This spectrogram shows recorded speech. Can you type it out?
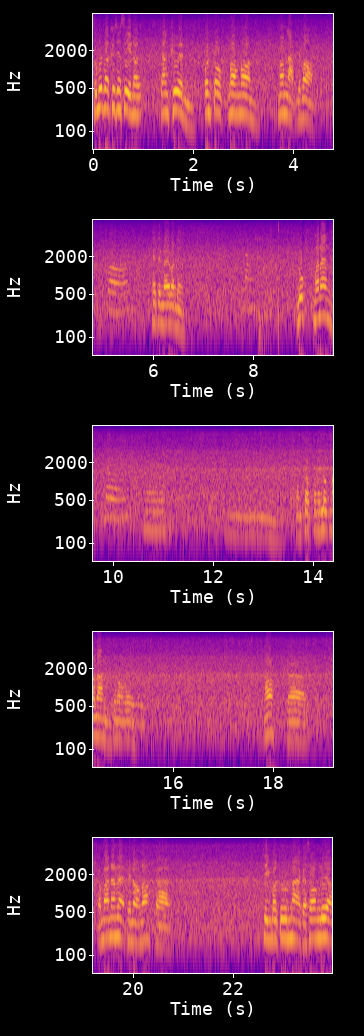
สมมุติว่าคือจังสี่เนาะกลางคืนฝนตกน้องนอน นอนหลับอยู่บ่บอเฮ็ดจังไดบัดนี้นั่งลุกมานั่งโดยเอออืมฝนตกจะได้ลุกมานั่งพี่น้องเลยเอาก็ประมาณนั้นแหละพี่น้องเนาะก็จริงประตูนมากกับซ่องเรื่อง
